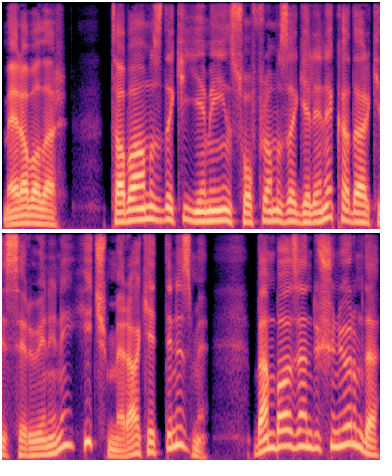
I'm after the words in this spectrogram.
Merhabalar. Tabağımızdaki yemeğin soframıza gelene kadarki serüvenini hiç merak ettiniz mi? Ben bazen düşünüyorum da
